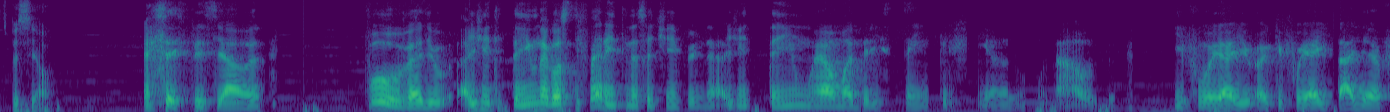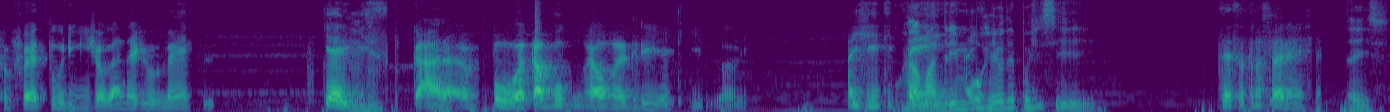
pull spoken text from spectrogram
especial. Essa é especial, né? Pô, velho, a gente tem um negócio diferente nessa Champions, né? A gente tem um Real Madrid sem Cristiano Ronaldo. Que foi a, que foi a Itália, foi a Turim jogar na Juventus. Que é uhum. isso, cara? Pô, acabou com o Real Madrid aqui, A gente o Real tem, Madrid morreu depois de se. Dessa transferência. É isso.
